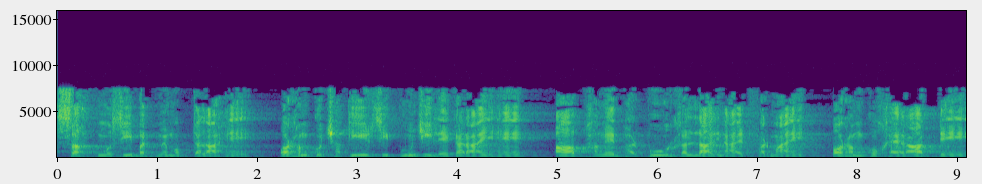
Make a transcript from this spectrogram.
سخت مصیبت میں مبتلا ہیں اور ہم کچھ حقیر سی پونجی لے کر آئے ہیں، آپ ہمیں بھرپور غلہ عنایت فرمائیں اور ہم کو خیرات دیں،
